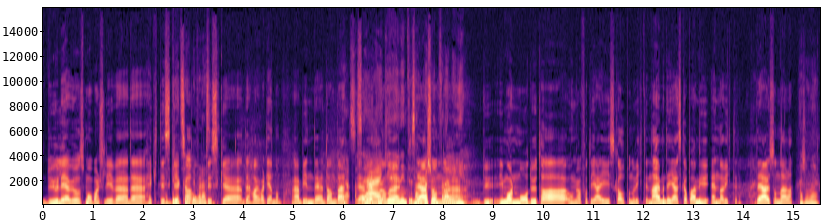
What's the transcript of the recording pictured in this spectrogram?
Du lever jo småbarnslivet, det hektiske, deg, kaotiske Det har jeg vært gjennom. I've been there, done that. Ja, så jeg er ikke er. en interessant er person for deg eh, lenger. Du, I morgen må du ta unga for at jeg skal på noe viktig. Nei, men det jeg skal på, er mye enda viktigere. Det er jo sånn det er, da. Det er sånn det er.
